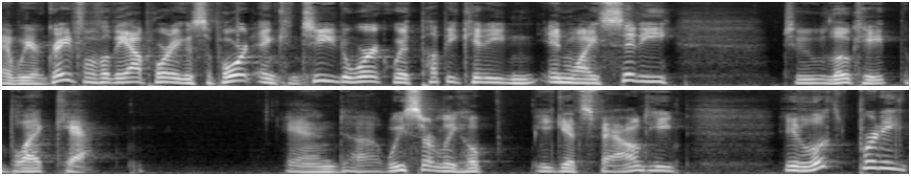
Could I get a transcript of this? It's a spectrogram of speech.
And we are grateful for the outpouring of support and continue to work with Puppy Kitty NY City to locate the black cat and uh, we certainly hope he gets found. He he looked pretty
